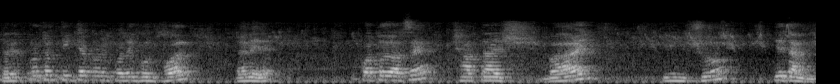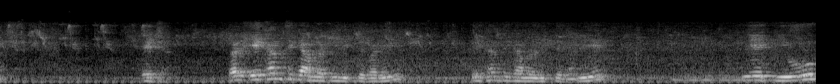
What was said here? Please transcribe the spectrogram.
তাহলে প্রথম তিনটা ক্রমিক পদের গুণফল তাহলে কত আছে? সাতাশ বাই তিনশো তেতাল্লিশ। এটা। তাহলে এখান থেকে আমরা কি লিখতে পারি? এখান থেকে আমরা লিখতে পারি a cube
